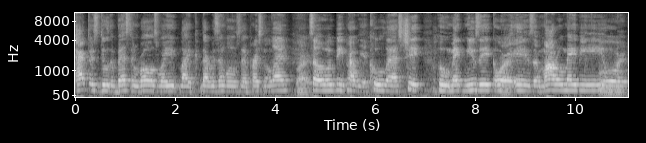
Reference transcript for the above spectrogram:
actors do the best in roles where you like that resembles their personal life. Right. So it would be probably a cool ass chick who make music or Right. is a model maybe Mhm. or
